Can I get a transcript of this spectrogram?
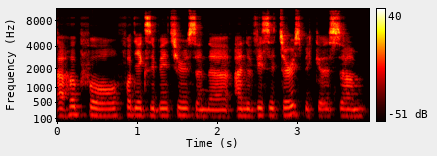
I hope for for the exhibitors and the and the visitors because um,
